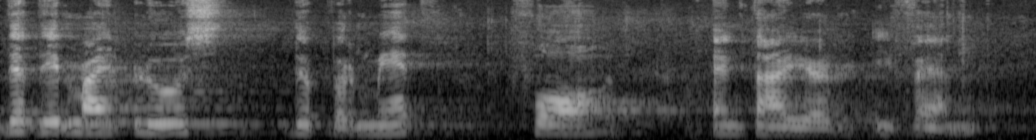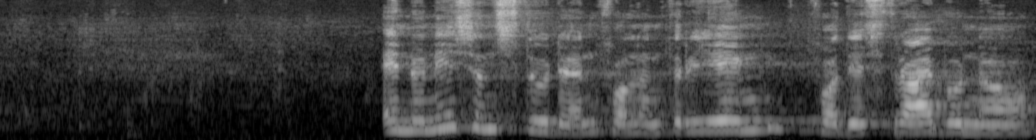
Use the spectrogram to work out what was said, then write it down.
that they might lose the permit for entire event. Indonesian students volunteering for this tribunal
